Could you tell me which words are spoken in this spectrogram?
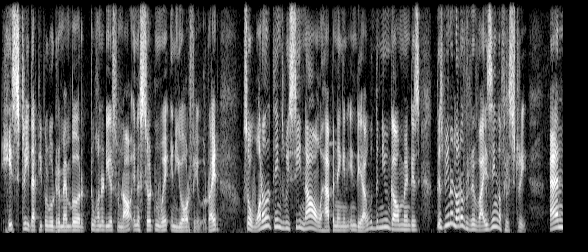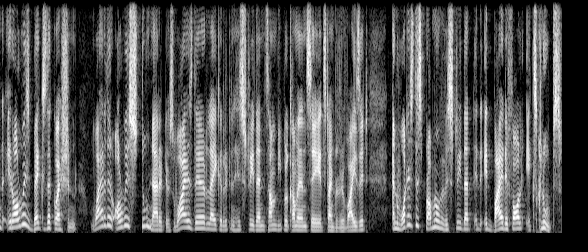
history that people would remember 200 years from now in a certain way in your favor, right? So, one of the things we see now happening in India with the new government is there's been a lot of revising of history. And it always begs the question why are there always two narratives? Why is there like a written history? Then some people come in and say it's time to revise it. And what is this problem of history that it, it by default excludes?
